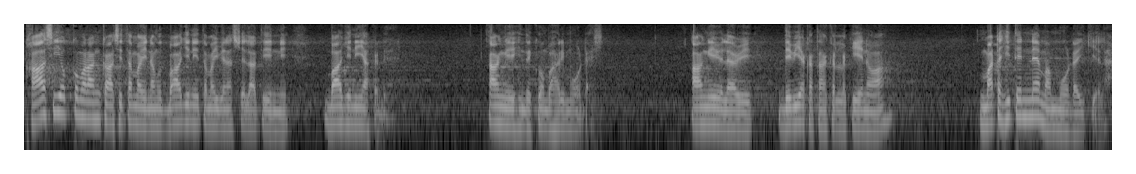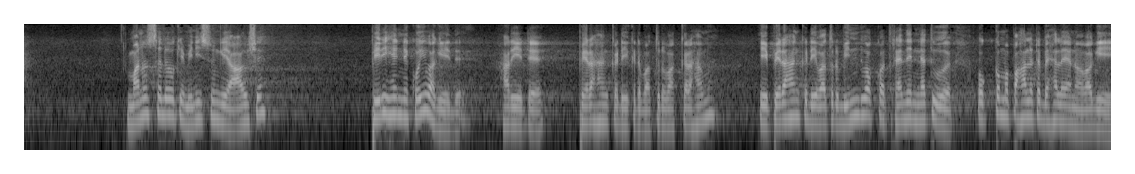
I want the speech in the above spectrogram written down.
කාසි ඔක්කොම රංකාසි තමයි නමුත් භාජනය තමයි වෙනස් වෙලා තියෙන්නේ භාජනීයකඩ. ආගේ හිදකෝම බහරි මෝඩයිස්. ආගේ වෙලාවේ දෙවිය කතා කරලා කියනවා මට හිතෙන්නෑ මං මෝඩයි කියලා. මනුස්සලෝක මිනිස්සුන්ගේ ආවුෂ පිරිහෙන්නේ කොයි වගේද හරියට පෙරහංකඩයකට වතුරවක් කරහම ඒ පෙරහංකඩේ වතුර බින්දුවක්වත් රැඳෙන් නැතුව ඔක්කොම පහලට බැහල යනවා වගේ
